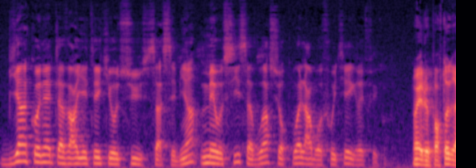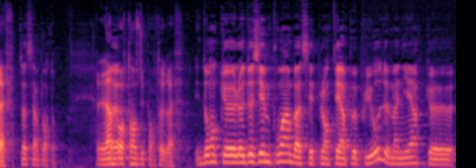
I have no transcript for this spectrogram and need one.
bien connaître la variété qui est au-dessus, ça c'est bien, mais aussi savoir sur quoi l'arbre fruitier est greffé. Oui, le porte-greffe. Ça c'est important. L'importance du porte-greffe. Donc euh, le deuxième point, bah, c'est planter un peu plus haut, de manière que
